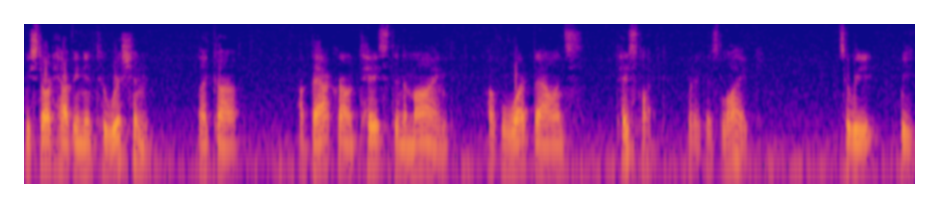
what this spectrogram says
we start having intuition, like a, a background taste in the mind of what balance tastes like, what it is like. So we, we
